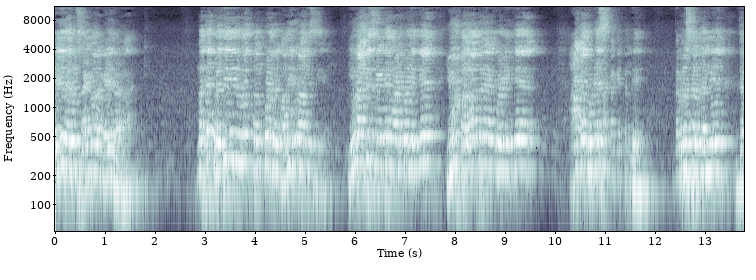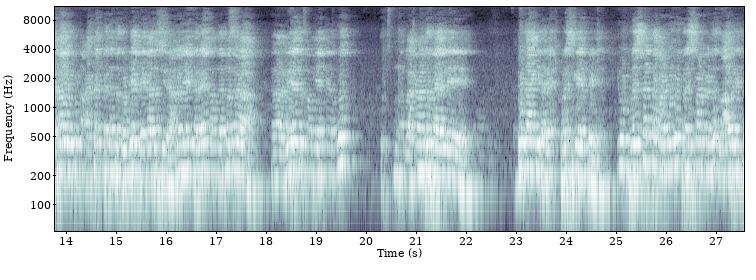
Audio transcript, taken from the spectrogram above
ಎಲ್ಲಿದೆ ರೂಲ್ಸ್ ಬ್ಯಾಂಗ್ಳೂರ್ ಹೇಳಿದಾರ ಮತ್ತೆ ಪ್ರತಿನಿಧಿಗಳು ತಂದ್ಕೊಡ್ಬೇಕು ಅದು ಇವ್ರ ಆಫೀಸ್ಗೆ ಇವ್ರ ಆಫೀಸ್ ಮೇಂಟೈನ್ ಮಾಡ್ಕೊಳ್ಳಿಕ್ಕೆ, ಇವ್ರ ಬಲವರ್ತನೆಗೊಳ್ಳಿಕ್ಕೆ ಆಗ ದುಡ್ಡೇ ಸಾಕಾಗೈತಲ್ಲಿ. ಧರ್ಮಸ್ಥಳದಲ್ಲಿ ಜನ ಹೋಗ್ಬಿಟ್ಟು ಆಗ್ತಕ್ಕಂಥ ದುಡ್ಡೇ ಬೇಕಾದಷ್ಟು ಇದೆ. ಆಮೇಲೆ ಹೇಳ್ತಾರೆ ನಮ್ಮ ಧರ್ಮಸ್ಥಳ ವೀರೇಂದ್ರ ಸ್ವಾಮಿ ಅವರು ಲಕ್ಷಾಂತರ ರೂಪಾಯಲ್ಲಿ ದುಡ್ಡು ಹಾಕಿದ್ದಾರೆ, ಟ್ರಸ್ಟ್ಗೆ ಅಂತ ಹೇಳಿ ಇವ್ರು ಟ್ರಸ್ಟ್ ಅಂತ ಮಾಡ್ಕೊಂಡು ಟ್ರಸ್ಟ್ ಮಾಡ್ಕೊಂಡು ಲಾಭ ರಹಿತ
